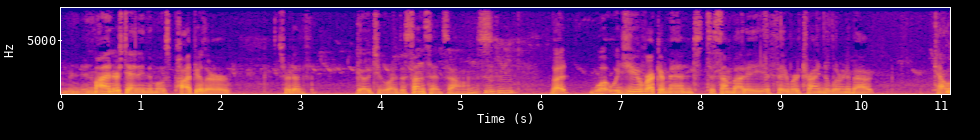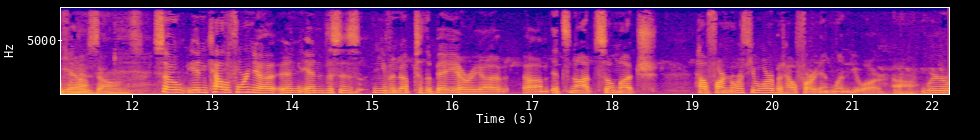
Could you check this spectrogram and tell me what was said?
In my understanding, the most popular sort of go to are the sunset zones. Mm-hmm. But what would you recommend to somebody if they were trying to learn about California yeah. zones? So in California, and, and this is even up to the Bay Area, um, it's not so much how far north you are, but how far inland you are. Uh-huh. We're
